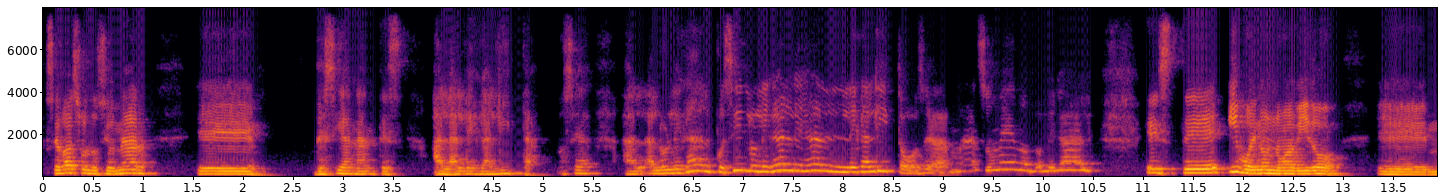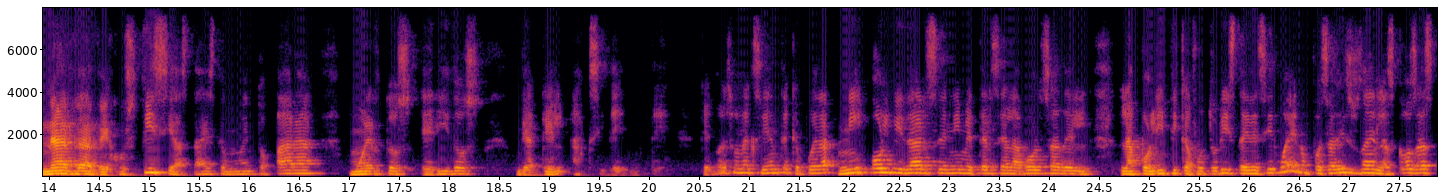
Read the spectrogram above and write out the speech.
se va a solucionar, eh, decían antes, a la legalita, o sea, a, a, lo legal, pues sí, lo legal, legal, legalito, o sea, más o menos lo legal. Este, y bueno, no ha habido eh, nada de justicia hasta este momento para muertos, heridos de aquel accidente, que no es un accidente que pueda ni olvidarse ni meterse a la bolsa de la política futurista y decir, bueno, pues así suceden las cosas,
